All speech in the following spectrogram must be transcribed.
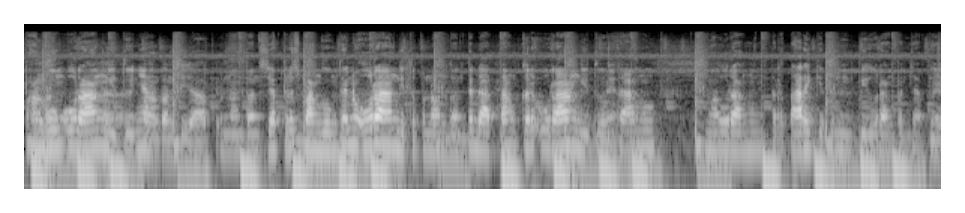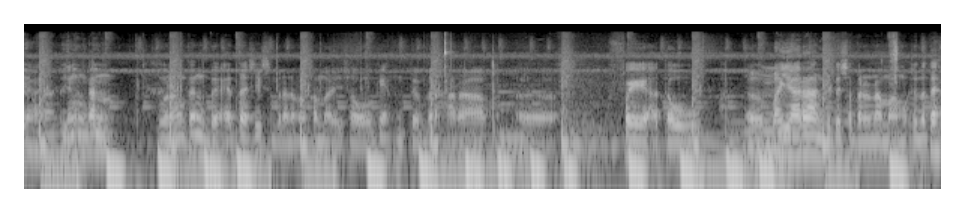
panggung orang gitunya penonton siap. Penonton siap terus panggung teh nu orang gitu. Penonton teh datang ke orang gitu. Kita anu cuma orang tertarik gitu mimpi orang pencapaian. Iya, nanti yang kan orang teh teu eta sih sebenarnya mah kamari show oke. Teu berharap eh, fee atau eh, bayaran gitu sebenarnya mah. Maksudnya teh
